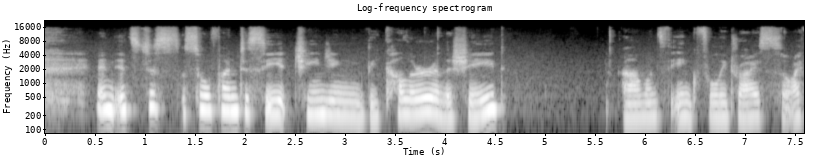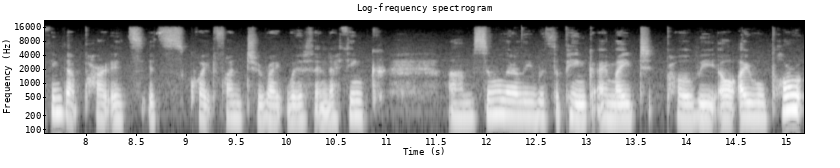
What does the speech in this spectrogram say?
and it's just so fun to see it changing the color and the shade uh, once the ink fully dries. So I think that part it's it's quite fun to write with, and I think um, similarly with the pink, I might probably oh I will pro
